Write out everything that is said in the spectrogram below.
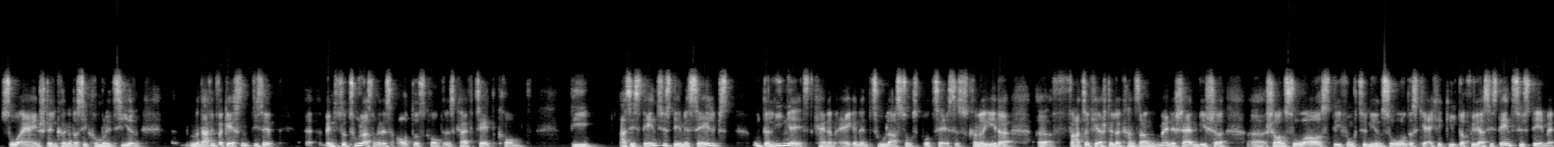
so einstellen können, dass sie kommunizieren. Man darf nicht vergessen, diese wenn es zur Zulassung eines Autos kommt, eines Kfz kommt, die Assistenzsysteme selbst unterliegen ja jetzt keinem eigenen Zulassungsprozess. Es kann ja jeder äh, Fahrzeughersteller kann sagen, meine Scheibenwischer äh, schauen so aus, die funktionieren so und das Gleiche gilt auch für die Assistenzsysteme.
